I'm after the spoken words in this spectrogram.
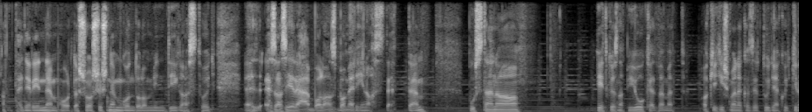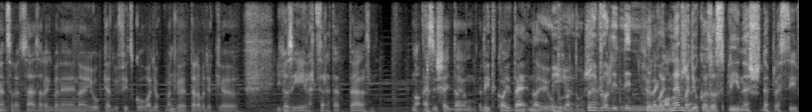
a tenyerén nem hord a sors, és nem gondolom mindig azt, hogy ez, ez azért áll balanszba, mert én azt tettem. Pusztán a, hétköznapi jókedvemet akik ismernek, azért tudják, hogy 95%-ben én egy nagyon jó kedvű fickó vagyok, meg mm. tele vagyok igazi életszeretettel. Na, ez is egy nagyon ritka, de nagyon jó Igen. tulajdonság. Nem, vagyok az a splínes, depresszív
